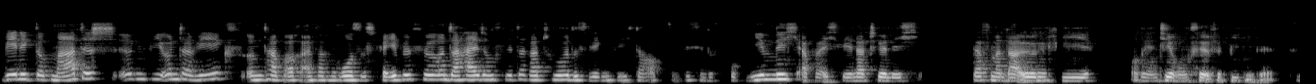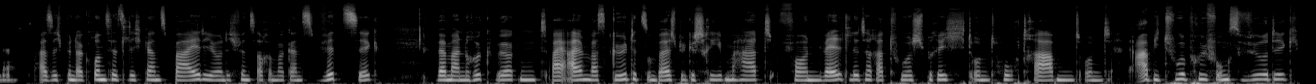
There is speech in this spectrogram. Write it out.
wenig dogmatisch irgendwie unterwegs und habe auch einfach ein großes Fable für Unterhaltungsliteratur. Deswegen sehe ich da oft so ein bisschen das Problem nicht. Aber ich sehe natürlich, dass man da irgendwie Orientierungshilfe bieten will. Also ich bin da grundsätzlich ganz bei dir und ich finde es auch immer ganz witzig, wenn man rückwirkend bei allem, was Goethe zum Beispiel geschrieben hat, von Weltliteratur spricht und hochtrabend und abiturprüfungswürdig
